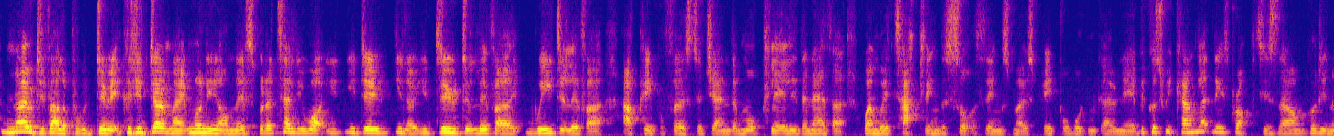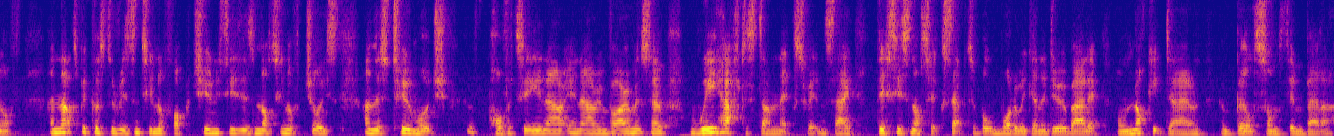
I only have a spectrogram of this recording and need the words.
no developer would do it because you don't make money on this but i tell you what you, you do you know you do deliver we deliver our people first agenda more clearly than ever when we're tackling the sort of things most people wouldn't go near because we can let these properties that aren't good enough and that's because there isn't enough opportunity there's not enough choice and there's too much poverty in our in our environment. So we have to stand next to it and say this is not acceptable. What are we going to do about it? We'll knock it down and build something better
